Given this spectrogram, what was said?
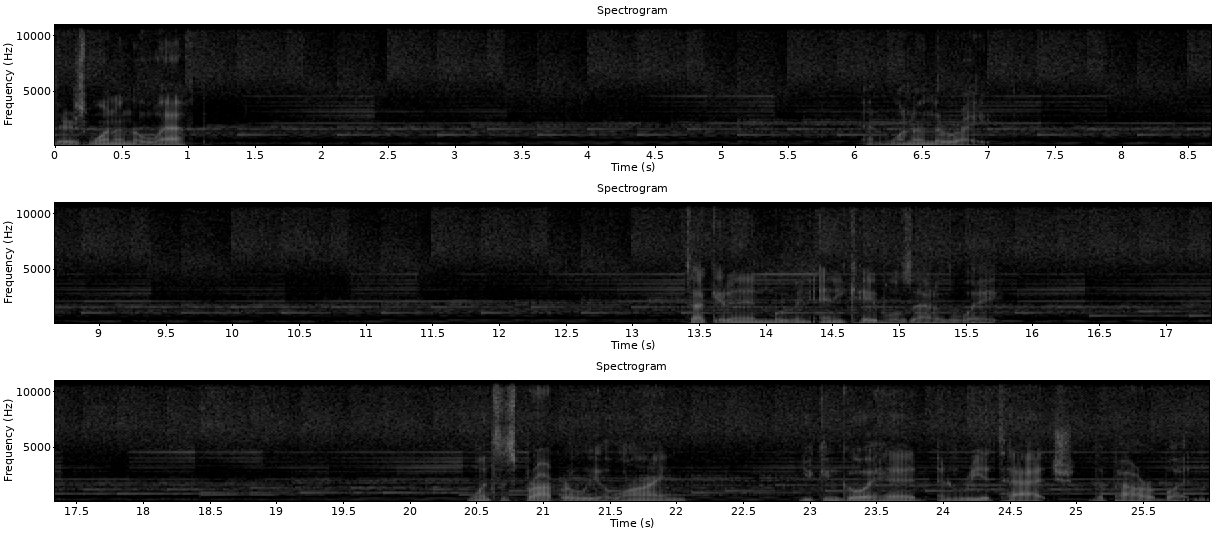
There's one on the left. And one on the right. Tuck it in, moving any cables out of the way. Once it's properly aligned, you can go ahead and reattach the power button.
